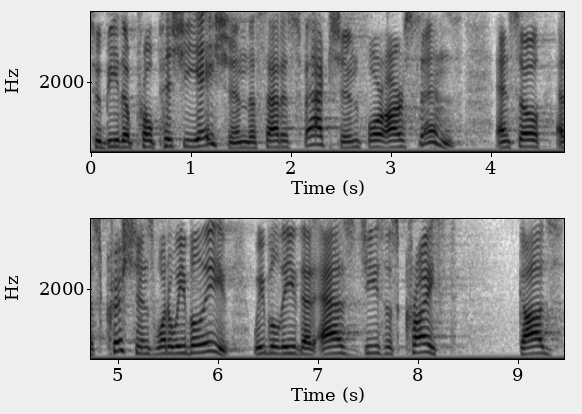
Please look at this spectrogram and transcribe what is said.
to be the propitiation, the satisfaction for our sins. And so, as Christians, what do we believe? We believe that as Jesus Christ, God's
